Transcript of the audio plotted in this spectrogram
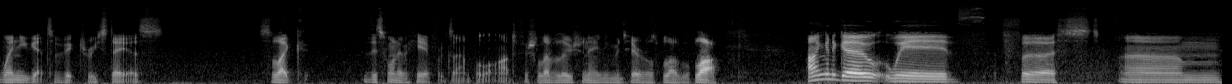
when you get to victory status. So like, this one over here, for example, artificial evolution, alien materials, blah blah blah. I'm to go with first. Um,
